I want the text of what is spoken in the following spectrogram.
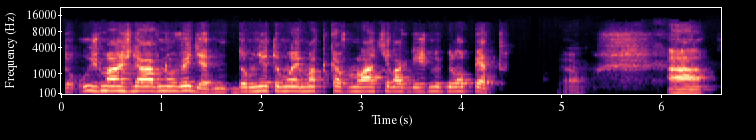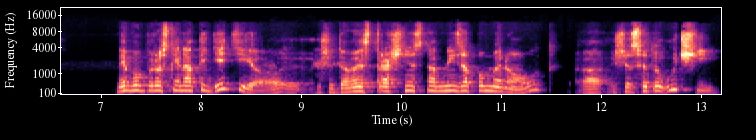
to už máš dávno vědět. Do mě to moje matka vmlátila, když mi bylo pět. Jo. A nebo prostě na ty děti, jo, že to je strašně snadný zapomenout, že se to učí.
